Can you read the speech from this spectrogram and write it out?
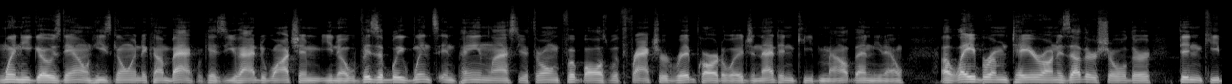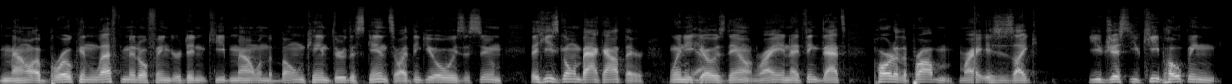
when he goes down, he's going to come back because you had to watch him, you know, visibly wince in pain last year throwing footballs with fractured rib cartilage, and that didn't keep him out. Then, you know, a labrum tear on his other shoulder didn't keep him out. A broken left middle finger didn't keep him out when the bone came through the skin. So I think you always assume that he's going back out there when he yeah. goes down, right? And I think that's part of the problem, right? Is is like you just you keep hoping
